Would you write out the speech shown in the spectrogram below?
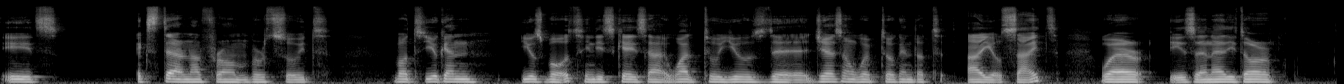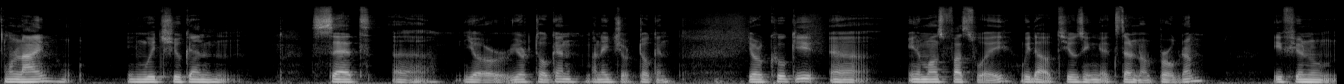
is external from Burp but you can use both. In this case, I want to use the JSON site, where is an editor online in which you can set uh, your your token, manage your token, your cookie uh, in a most fast way without using external program. If you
